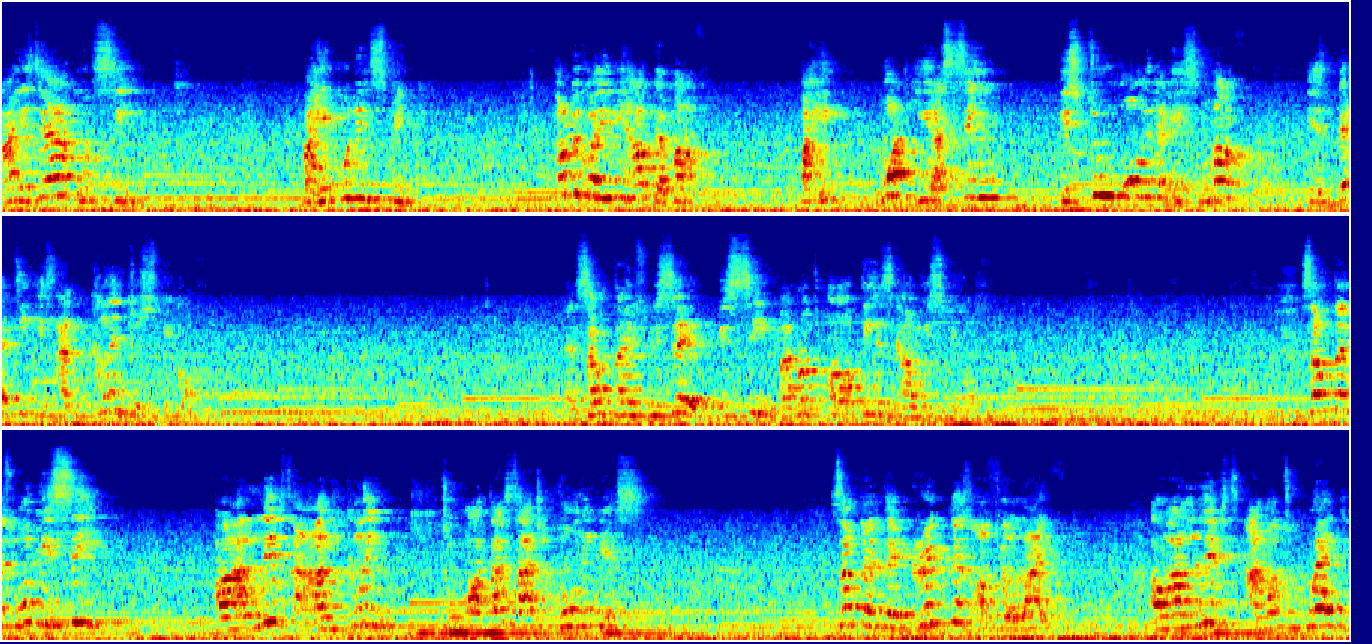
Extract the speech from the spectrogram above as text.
And Isaiah could see, but he couldn't speak. Not because he didn't have the mouth, but he, what he has seen is too holy that his mouth is dirty, is unclean to speak of. And sometimes we say, we see, but not all things can we speak of. Sometimes when we see, our lips are unclean to utter such holiness. Sometimes the greatness of your life, our lips are not worthy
